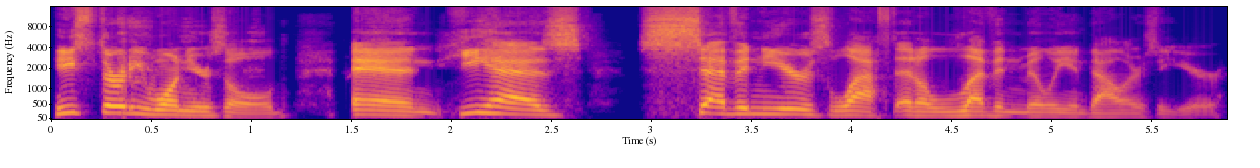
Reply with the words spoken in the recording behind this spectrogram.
He's 31 years old and he has seven years left at 11 million dollars a year.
